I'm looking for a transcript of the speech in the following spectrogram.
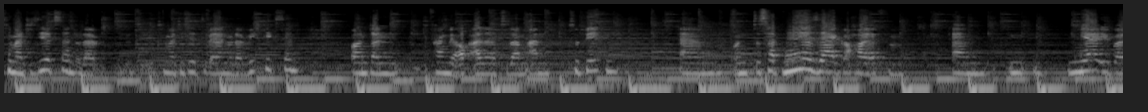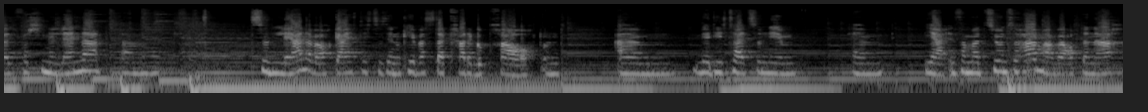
thematisiert sind oder thematisiert werden oder wichtig sind. Und dann fangen wir auch alle zusammen an zu beten. Ähm, und das hat mir sehr geholfen, ähm, mehr über verschiedene Länder zu lernen, aber auch geistig zu sehen, okay, was ist da gerade gebraucht und mir die Zeit zu nehmen, ja, Informationen zu haben, aber auch danach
